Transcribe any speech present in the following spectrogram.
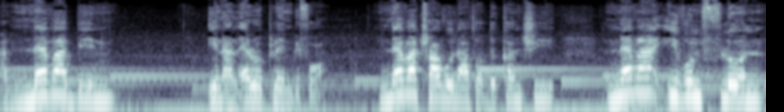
I'd never been in an aeroplane before, never traveled out of the country, never even flown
